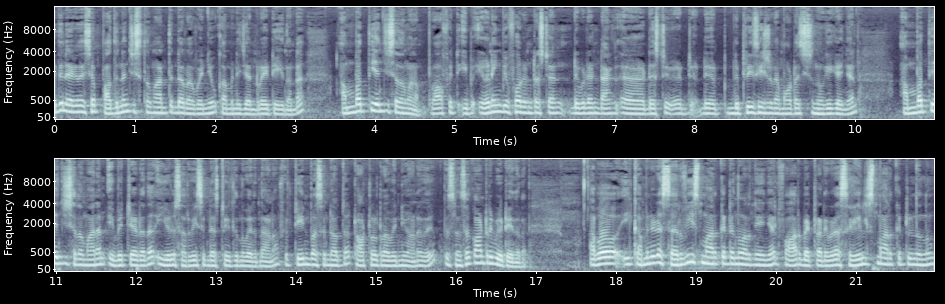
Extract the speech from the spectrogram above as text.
ഇതിൽ ഏകദേശം പതിനഞ്ച് ശതമാനത്തിന്റെ റവന്യൂ കമ്പനി ജനറേറ്റ് ചെയ്യുന്നുണ്ട്. അമ്പത്തിയഞ്ച് ശതമാനം profit earning before interest and dividend tax depreciation amortisation നോക്കിക്കഴിഞ്ഞാൽ അമ്പത്തിയഞ്ച് ശതമാനം ഇബിറ്റേടത് ഈ ഒരു സർവീസ് ഇൻഡസ്ട്രിയിൽ നിന്ന് വരുന്നതാണ്. Fifteen percent of the total revenue ആണ് ഇത് ബിസിനസ് കോൺട്രിബ്യൂട്ട് ചെയ്യുന്നത്. അപ്പോൾ ഈ കമ്പനിയുടെ സർവീസ് മാർക്കറ്റ് എന്ന് പറഞ്ഞു കഴിഞ്ഞാൽ ഫാർ ബെറ്ററാണ് ഇവിടെ സെയിൽസ് മാർക്കറ്റിൽ നിന്നും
